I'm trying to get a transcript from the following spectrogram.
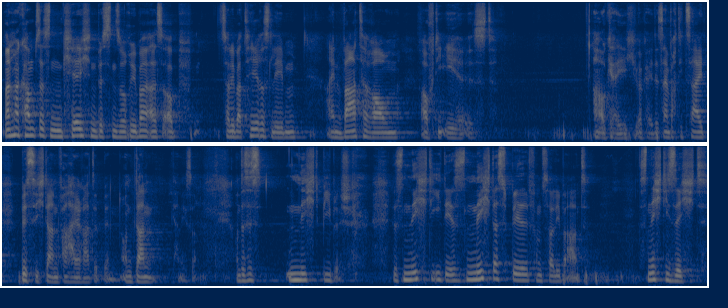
Manchmal kommt es in Kirchen ein bisschen so rüber, als ob zölibatäres Leben ein Warteraum auf die Ehe ist. Ah, okay, ich, okay, das ist einfach die Zeit, bis ich dann verheiratet bin. Und dann kann ich so. Und das ist nicht biblisch. Das ist nicht die Idee, das ist nicht das Bild vom Zölibat. Das ist nicht die Sicht.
